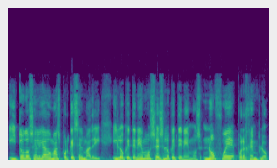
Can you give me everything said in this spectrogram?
Y todo se ha liado más porque es el Madrid. Y lo que tenemos es lo que tenemos. No fue, por ejemplo,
